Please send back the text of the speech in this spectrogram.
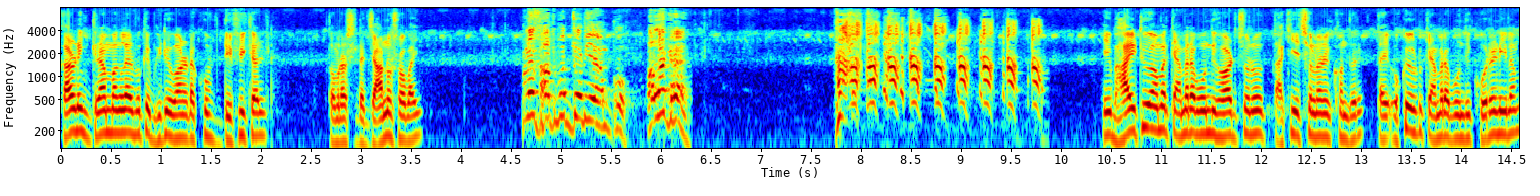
কারণ এই গ্রাম বাংলার বুকে ভিডিও বানানোটা খুব ডিফিকাল্ট তোমরা সেটা জানো সবাই। জড়িয়ে এই ভাইটিও আমার ক্যামেরা বন্দী হওয়ার জন্য তাকিয়েছিল অনেকক্ষণ ধরে তাই ওকে একটু ক্যামেরা বন্দি করে নিলাম।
